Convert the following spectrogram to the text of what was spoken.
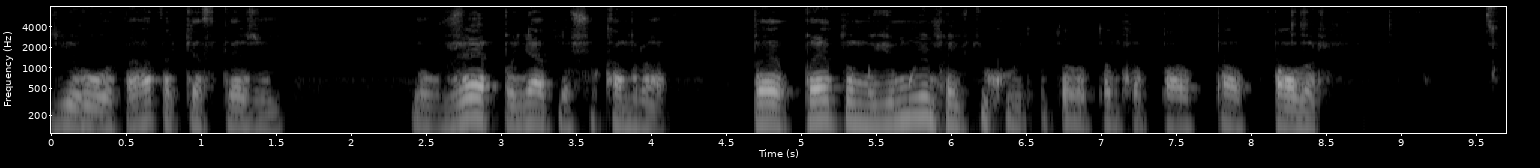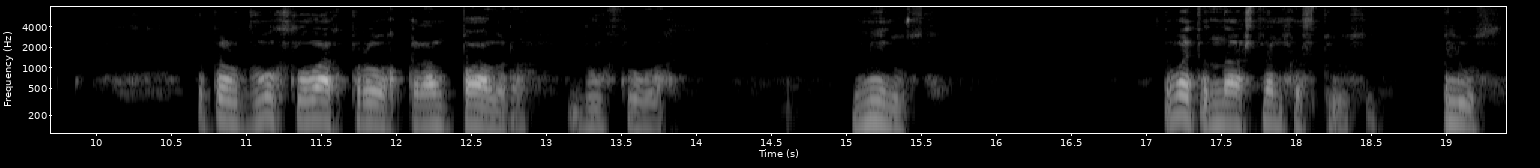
його, та, таке скажем, ну вже понятно, що камрад. Поэтому йому їм втюхують павер. Тепер в двох словах про кран павера. В двох словах. Мінус. Давайте начнемо з плюсів. Плюс.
